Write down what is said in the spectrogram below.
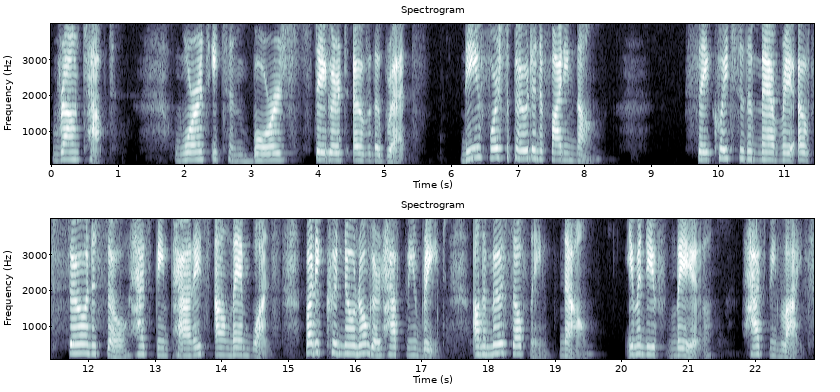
round topped. Worm-eaten boars staggered over the graves, leaning for support and fighting none. Sacred to the memory of so and so has been painted on them once, but it could no longer have been read on the most softly now, even if there has been light.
